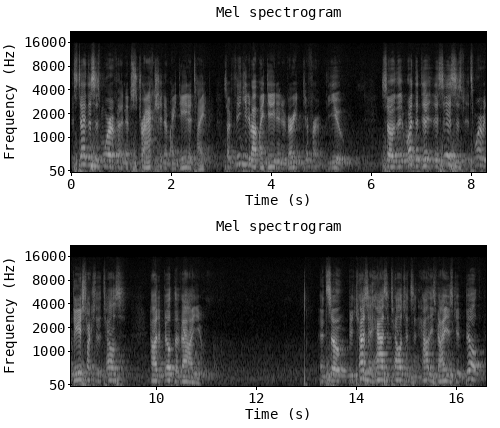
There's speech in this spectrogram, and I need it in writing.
Instead, this is more of an abstraction of my data type. So I'm thinking about my data in a very different view. So what the, this is, is it's more of a data structure that tells how to build the value. And so because it has intelligence in how these values get built,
